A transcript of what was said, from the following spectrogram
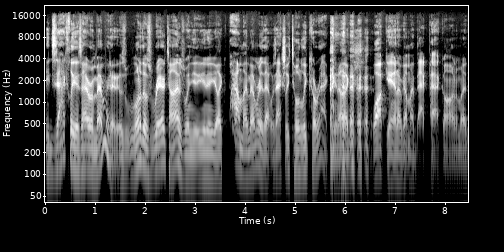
exactly as I remembered it. It was one of those rare times when you you know you're like, wow, my memory of that was actually totally correct. You know, like walk in, I've got my backpack on and my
